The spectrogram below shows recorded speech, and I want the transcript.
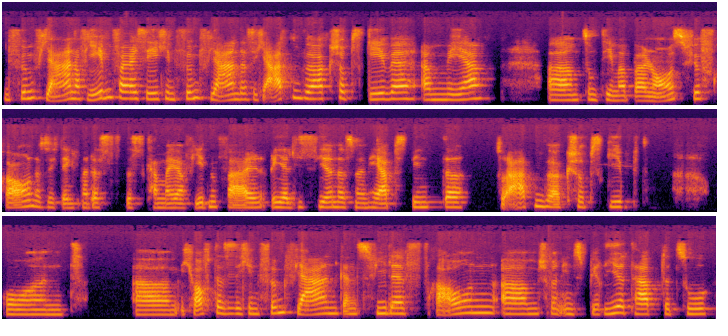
in fünf Jahren, auf jeden Fall sehe ich in fünf Jahren, dass ich Atemworkshops gebe am Meer ähm, zum Thema Balance für Frauen. Also ich denke mal, das, das kann man ja auf jeden Fall realisieren, dass man im Herbst, Winter so Atemworkshops gibt. Und ich hoffe, dass ich in fünf Jahren ganz viele Frauen ähm, schon inspiriert habe dazu,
